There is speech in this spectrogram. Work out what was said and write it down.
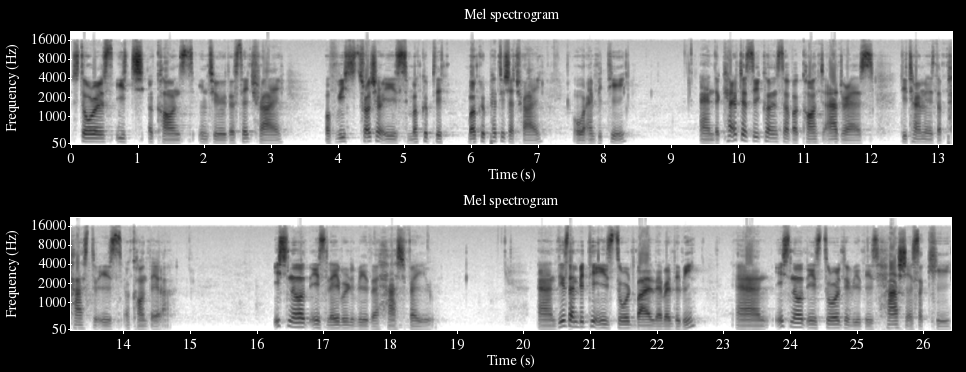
stores each account into the state trie, of which structure is Merkle-Patricia trie, or MPT, and the character sequence of account address determines the path to its account data. Each node is labeled with a hash value. And this MPT is stored by LevelDB, and each node is stored with this hash as a key.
